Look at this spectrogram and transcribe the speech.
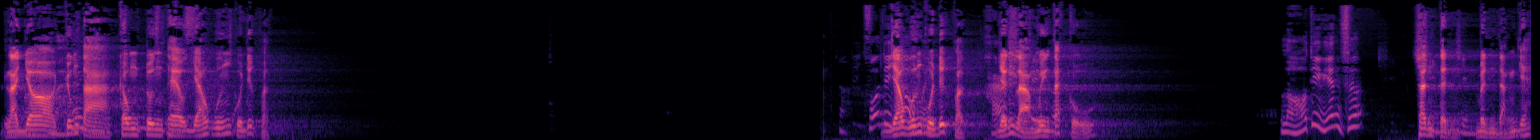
là do chúng ta không tuân theo giáo huấn của đức phật. Giáo huấn của đức phật vẫn là nguyên tắc cũ. Thanh tịnh bình đẳng giác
